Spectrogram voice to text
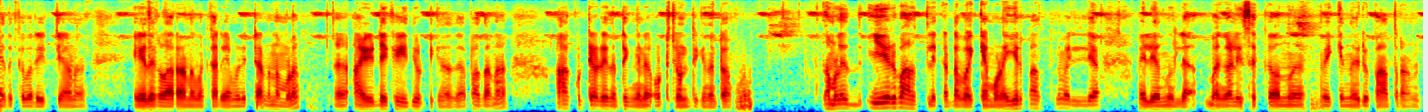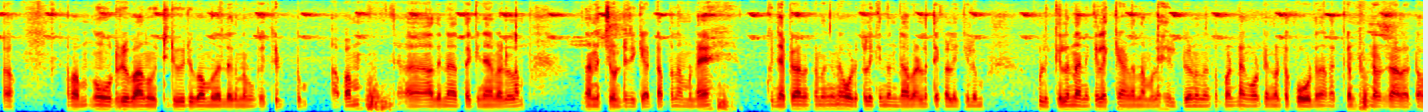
ഏതൊക്കെ വെറൈറ്റിയാണ് ഏത് കളറാണെന്നൊക്കെ അറിയാൻ വേണ്ടിയിട്ടാണ് നമ്മൾ ഐ ഡി എഴുതി ഒട്ടിക്കുന്നത്. അപ്പോൾ അതാണ് ആ കുട്ടി അവിടെ നിന്നിട്ട് ഇങ്ങനെ ഒട്ടിച്ചുകൊണ്ടിരിക്കുന്നത് കേട്ടോ നമ്മൾ ഈ ഒരു പാത്രത്തിലേക്ക് കേട്ടോ വയ്ക്കാൻ പോകണം ഈ ഒരു പാത്രത്തിന് വലിയ വിലയൊന്നുമില്ല. ബംഗാളീസൊക്കെ വന്ന് വയ്ക്കുന്ന ഒരു പാത്രമാണ് കേട്ടോ അപ്പം നൂറ് രൂപ നൂറ്റി ഇരുപത് രൂപ മുതലൊക്കെ നമുക്ക് കിട്ടും. അപ്പം അതിനകത്തേക്ക് ഞാൻ വെള്ളം നനച്ചുകൊണ്ടിരിക്കുക കേട്ടോ അപ്പോൾ നമ്മുടെ കുഞ്ഞാപ്പി ഇങ്ങനെ ഓടിക്കളിക്കുന്നുണ്ട്. ആ വെള്ളത്തിൽ കളിക്കലും കുളിക്കലും നനക്കലൊക്കെയാണ് നമ്മളെ ഹെൽപ്പ് ചെയ്യണമെന്നൊക്കെ പറഞ്ഞിട്ട് അങ്ങോട്ടും ഇങ്ങോട്ടും കൂടെ നടക്കുന്നുണ്ട് ഒരാൾ കേട്ടോ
